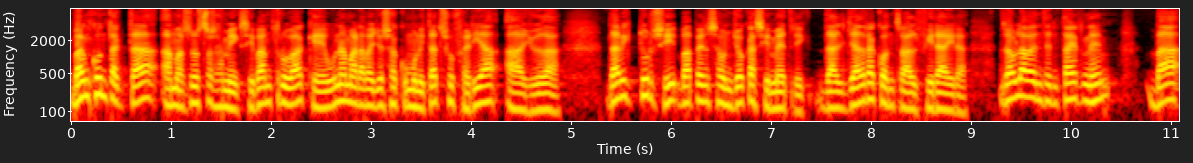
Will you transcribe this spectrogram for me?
Vam contactar amb els nostres amics i vam trobar que una meravellosa comunitat s'oferia a ajudar. David Tursi va pensar un joc asimètric, del lladre contra el firaire. Draula Vententairnem va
